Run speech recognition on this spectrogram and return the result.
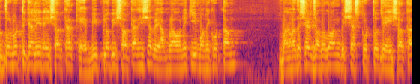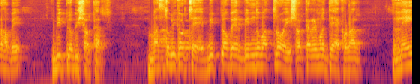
অন্তর্বর্তীকালীন এই সরকারকে বিপ্লবী সরকার হিসেবে আমরা অনেকেই মনে করতাম, বাংলাদেশের জনগণ বিশ্বাস করত যে এই সরকার হবে বিপ্লবী সরকার। বাস্তবিক অর্থে বিপ্লবের বিন্দুমাত্র এই সরকারের মধ্যে এখন আর নেই।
